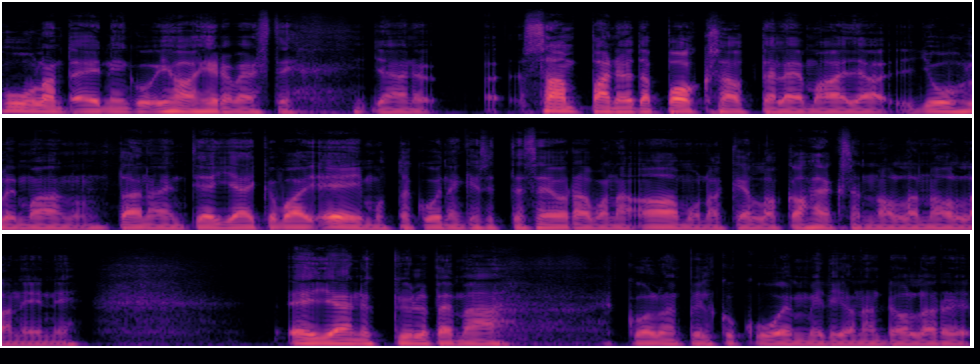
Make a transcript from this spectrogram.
Huuland ei niinku ihan hirveästi jäänyt samppanjoita boksauttelemaan ja juhlimaan. Tänään en tiedä jäikö vai ei, mutta kuitenkin sitten seuraavana aamuna kello 8.00 niin, niin ei jäänyt kylpemään 3,6 miljoonan dollarin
